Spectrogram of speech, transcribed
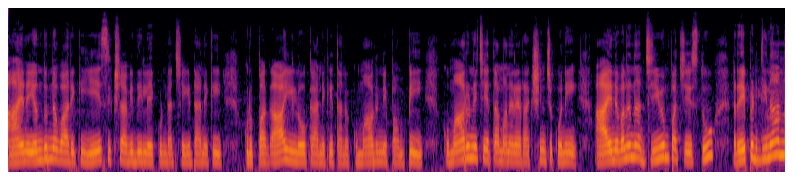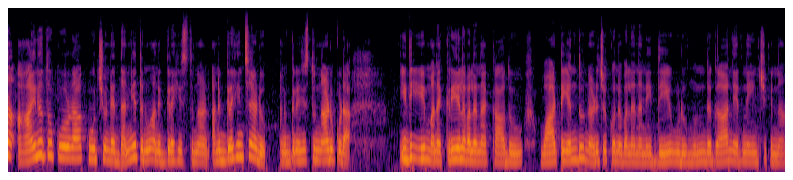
ఆయన ఎందున్న వారికి ఏ శిక్షా విధి లేకుండా చేయటానికి కృపగా ఈ లోకానికి తన కుమారుని పంపి కుమారుని చేత మనల్ని రక్షించుకొని ఆయన వలన జీవింపచేస్తూ రేపటి దినాన ఆయనతో కూడా కూర్చుండే ధన్యతను అనుగ్రహిస్తున్నాడు అనుగ్రహించాడు అనుగ్రహిస్తున్నాడు కూడా. ఇది మన క్రియల వలన కాదు వాటి ఎందు నడుచుకొనవలనని దేవుడు ముందుగా నిర్ణయించుకున్న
